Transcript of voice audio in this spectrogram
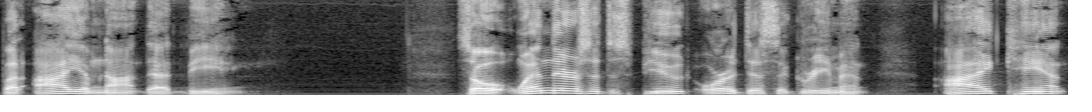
but I am not that being. So when there's a dispute or a disagreement, I can't,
